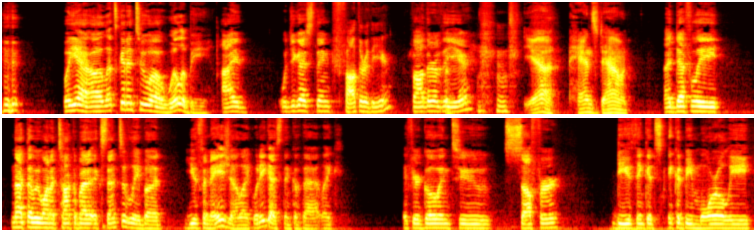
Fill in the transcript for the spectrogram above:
well, yeah, uh, let's get into uh, Willoughby. I, what do you guys think? Father of the year. Father of the year? Yeah, hands down. I definitely, not that we want to talk about it extensively, but euthanasia. Like, what do you guys think of that? Like, if you're going to suffer, do you think it's it could be morally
